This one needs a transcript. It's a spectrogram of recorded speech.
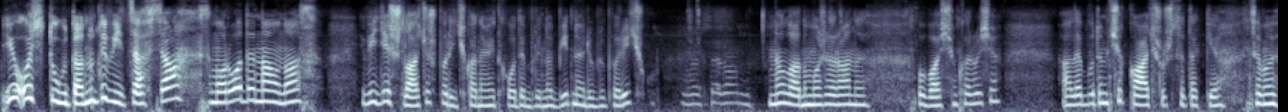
І ось тут. Ну, дивіться, вся смородина у нас відійшла. Чого ж порічка не відходить? Блін, обідно, я люблю порічку. Ну ладно, може рано побачимо, коротше. Але будемо чекати, що ж це таке. Це ми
